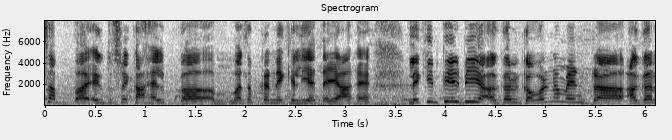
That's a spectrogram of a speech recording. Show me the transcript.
سب ایک دوسرے کا ہیلپ مطلب کرنے کے لیے تیار ہے۔ لیکن پھر بھی اگر گورنمنٹ اگر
